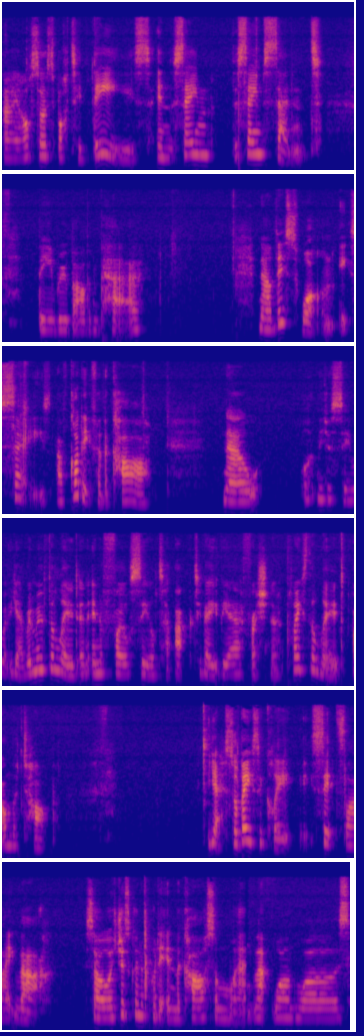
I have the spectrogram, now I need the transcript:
I also spotted these in the same the same scent, the rhubarb and pear. Now this one, it says, I've got it for the car. Now, let me just see what, yeah, remove the lid and inner foil seal to activate the air freshener. Place the lid on the top. Yeah, so basically it sits like that. So I was just going to put it in the car somewhere. That one was,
